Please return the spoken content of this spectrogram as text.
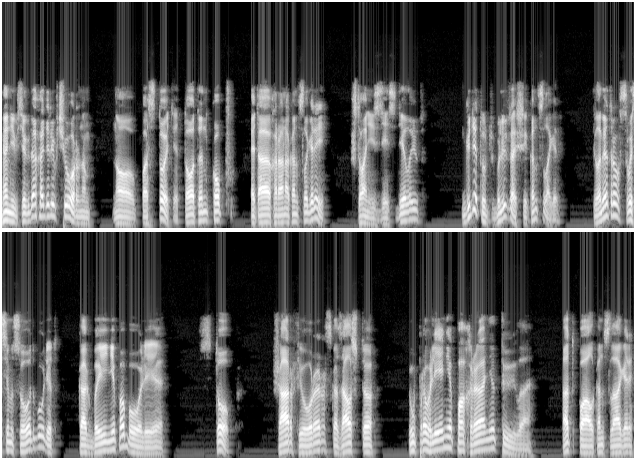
Они всегда ходили в черном, но, постойте, Тоттенкопф — это охрана концлагерей. Что они здесь делают? Где тут ближайший концлагерь? Километров с восемьсот будет, как бы и не поболее. Стоп. Шарфюрер сказал, что управление по охране тыла. Отпал концлагерь.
